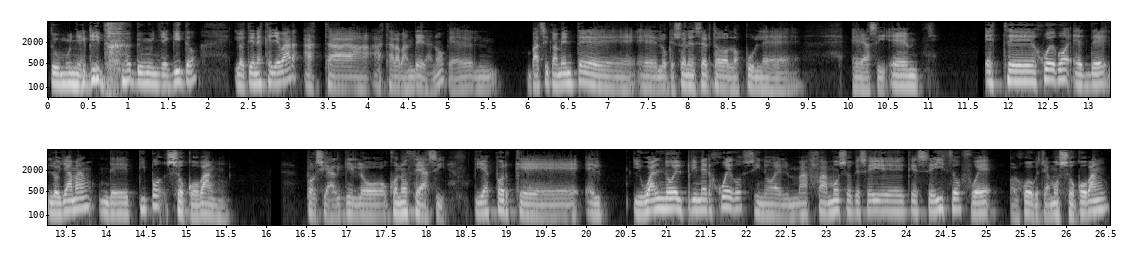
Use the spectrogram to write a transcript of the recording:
tu muñequito, tu muñequito, lo tienes que llevar hasta, hasta la bandera, ¿no? Que es básicamente eh, lo que suelen ser todos los puzzles eh, así. Este juego lo llaman de tipo Sokoban, por si alguien lo conoce así. Y es porque el, igual no el primer juego, sino el más famoso que se, que se hizo fue el juego que se llamó Sokoban,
